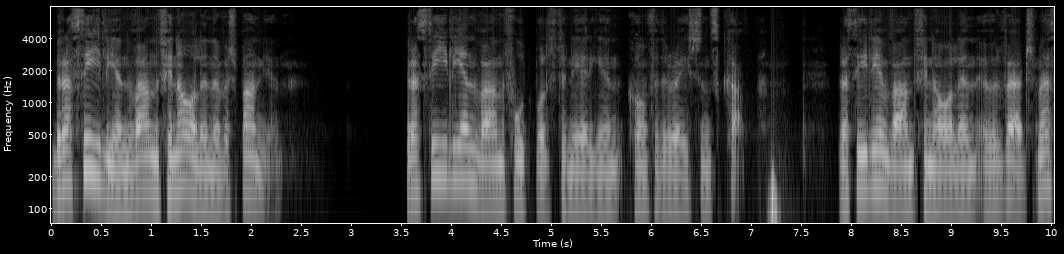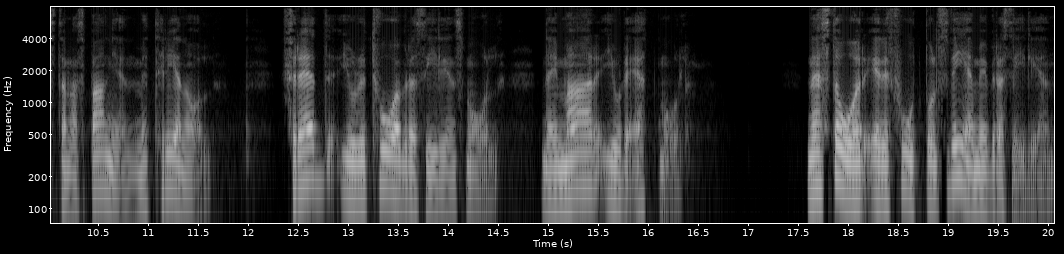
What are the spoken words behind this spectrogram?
Brasilien vann finalen över Spanien. Brasilien vann fotbollsturneringen Confederations Cup. Brasilien vann finalen över världsmästarna Spanien med 3-0. Fred gjorde två av Brasiliens mål. Neymar gjorde ett mål. Nästa år är det fotbolls-VM i Brasilien.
